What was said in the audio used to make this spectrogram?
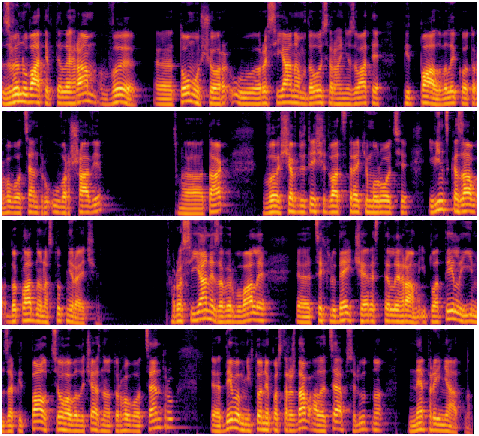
звинуватив Телеграм в е, тому, що росіянам вдалося організувати підпал великого торгового центру у Варшаві. е, Так, в ще в 2023 році, і він сказав докладно наступні речі: Росіяни завербували е, цих людей через Телеграм і платили їм за підпал цього величезного торгового центру. Е, Дивом ніхто не постраждав, але це абсолютно неприйнятно.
